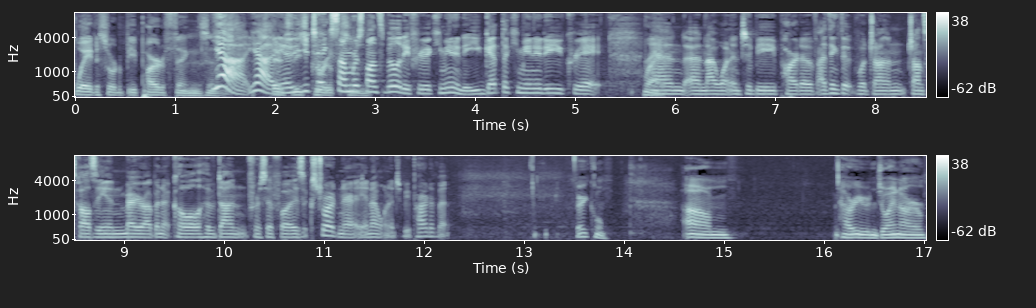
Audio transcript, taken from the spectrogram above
way to sort of be part of things. and Yeah, yeah. You, know, you take some and- responsibility for your community. You get the community you create, Right. and and I wanted to be part of. I think that what John John Scalzi and Mary Robinette Kowal have done for SFWA is extraordinary, and I wanted to be part of it. Very cool. Um, how are you enjoying our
